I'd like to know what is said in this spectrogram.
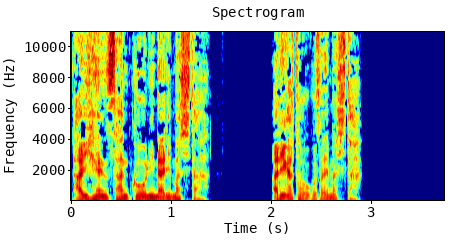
大変参考になりました。ありがとうございました。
